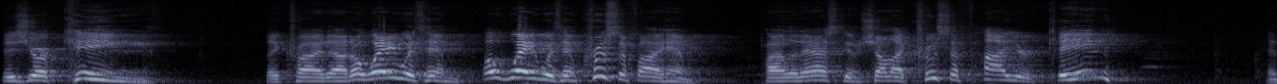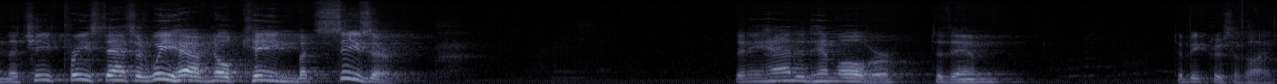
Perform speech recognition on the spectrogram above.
is your king. They cried out, Away with him! Away with him! Crucify him! Pilate asked him, Shall I crucify your king? And the chief priest answered, We have no king but Caesar. Then he handed him over to them to be crucified.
